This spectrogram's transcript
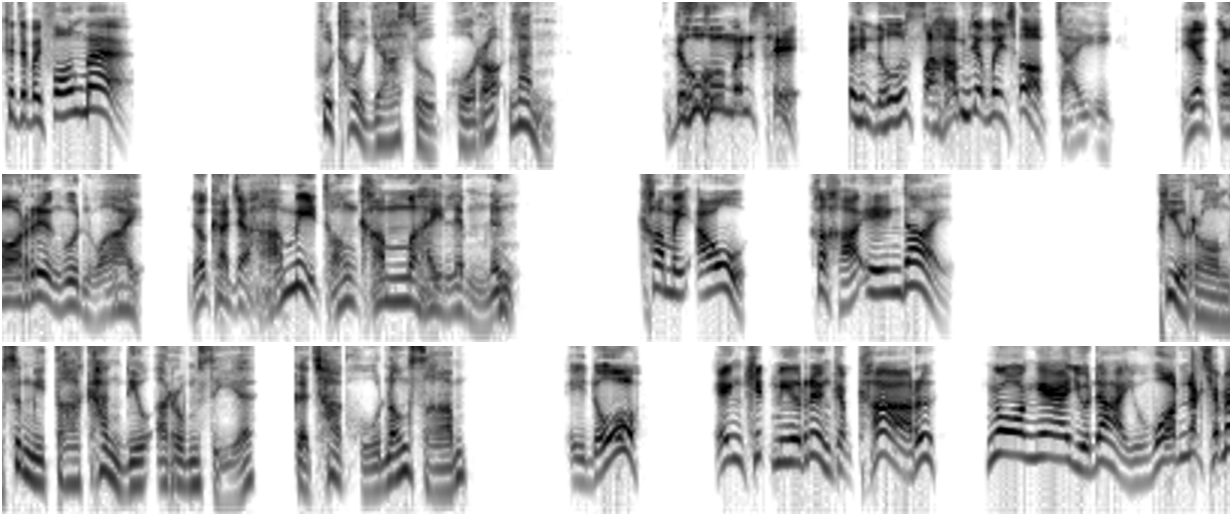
ข้าจะไปฟ้องแม่ ผู้เท่ายาสูบหัวเราะลั่น ดูมันสิ ไอ้หนูสามยังไม่ชอบใจอีกอย่าก่อเรื่องวุ่นวาย เดี๋ยวข้าจะหามีดทองคำมาให้เล่มหนึ่งข้าไม่เอาข้าหาเองได้ พี่รองซึ่งมีตาข้างเดียวอารมณ์เสียกระชากหูน้องสาม ไอ้โดเอ็งคิดมีเรื่องกับข้าหรืองอแงอยู่ได้วอนนักใช่ไหม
